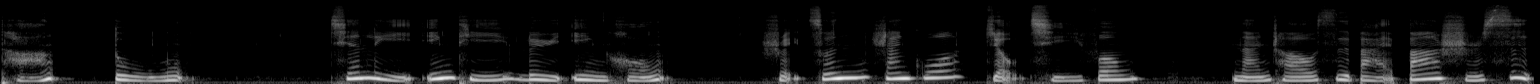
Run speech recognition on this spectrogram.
唐·杜牧。千里莺啼绿映红。水村山郭酒旗风南朝四百八十寺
